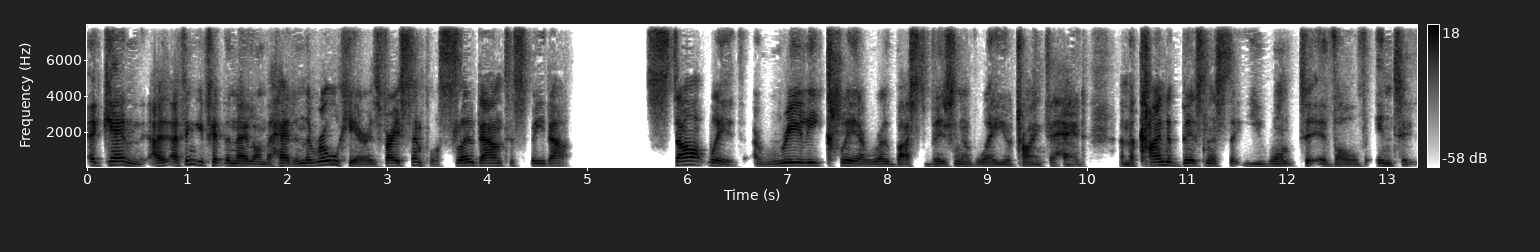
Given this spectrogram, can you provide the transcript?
again, I, I, think you've hit the nail on the head. And the rule here is very simple: slow down to speed up. Start with a really clear, robust vision of where you're trying to head and the kind of business that you want to evolve into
